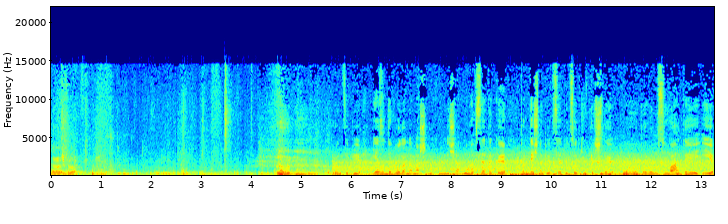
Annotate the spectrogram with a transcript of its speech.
Хорошо. В принципі, я задоволена нашими хмельничанами. Все-таки практично 50% прийшли е, проголосувати і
